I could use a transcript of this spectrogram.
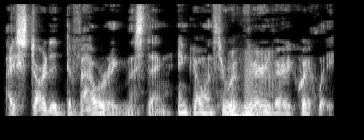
I started devouring this thing and going through mm-hmm. it very very quickly.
